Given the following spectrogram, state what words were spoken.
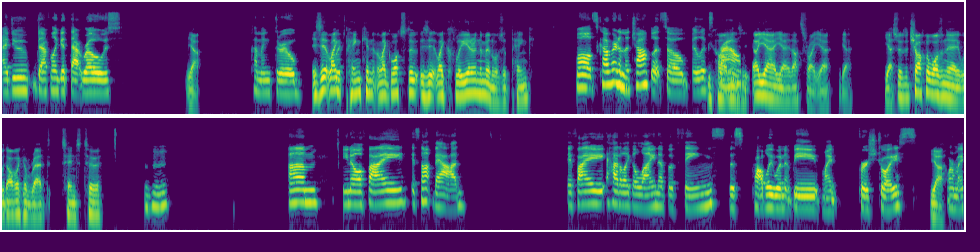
I do definitely get that rose. Yeah. Coming through. Is it like Which- pink and like what's the is it like clear in the middle? Is it pink? Well, it's covered in the chocolate, so it looks brown. easily- Oh yeah, yeah, that's right. Yeah, yeah. Yeah. So if the chocolate wasn't there, it would have like a red tint to it. hmm Um, you know, if I, it's not bad. If I had like a lineup of things, this probably wouldn't be my first choice Yeah. or my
